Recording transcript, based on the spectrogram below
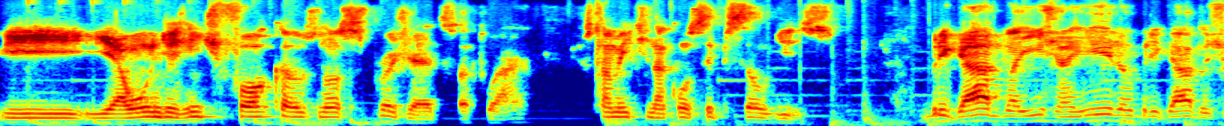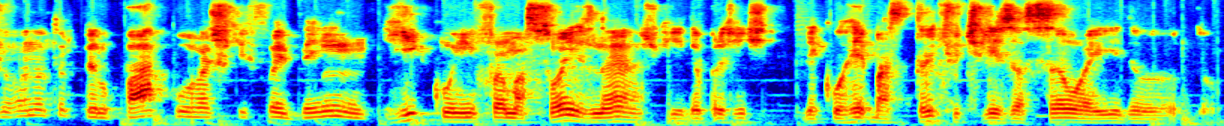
E, e é onde a gente foca os nossos projetos, atuar justamente na concepção disso. Obrigado aí, Jair. Obrigado, Jonathan, pelo papo. Acho que foi bem rico em informações, né? Acho que deu para a gente decorrer bastante utilização aí do, do,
